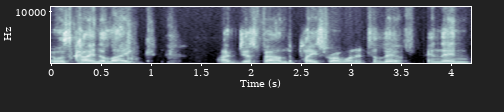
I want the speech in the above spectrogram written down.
It was kind of like I've just found the place where I wanted to live. And then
